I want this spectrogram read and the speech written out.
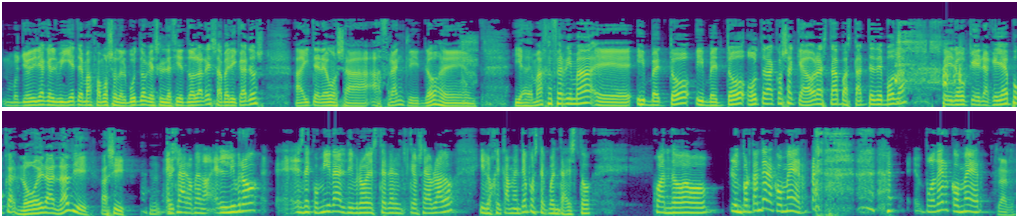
yo diría que el billete más famoso del mundo, que es el de 100 dólares americanos, ahí tenemos a, a Franklin, ¿no? Eh, y además Jefe Rima eh, inventó, inventó otra cosa que ahora está bastante de moda, pero que en aquella época no era nadie así. Eh, claro, bueno, el libro es de comida, el libro este del que os he hablado, y lógicamente pues te cuenta esto. Cuando lo importante era comer, poder comer, Claro.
